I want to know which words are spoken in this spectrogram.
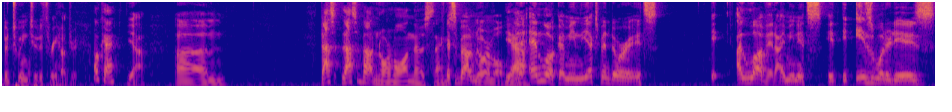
between two to three hundred. Okay, Yeah. Um, that's that's about normal on those things. it's about normal. Yeah. And, and look, I mean, the Expandora, it's. It, I love it. I mean, it's it, it is what it is.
